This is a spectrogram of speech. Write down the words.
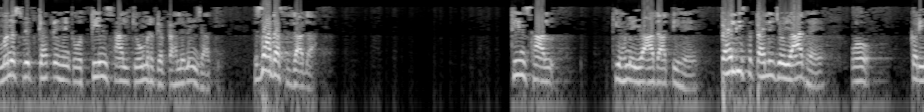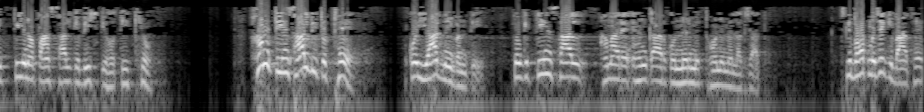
मनस्वित कहते हैं कि वो तीन साल की उम्र के पहले नहीं जाती। ज़्यादा से ज़्यादा। तीन साल की हमें याद आती है। पहली से पहली जो याद है, वो करीब तीन और पाँच साल के बीच की होती। क्यों? हम तीन साल भी तो थे। कोई याद नहीं बनती, क्योंकि तीन साल हमारे अहंकार को निर्मित होने में लग जाते। इसलिए बहुत मज़े की बात है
